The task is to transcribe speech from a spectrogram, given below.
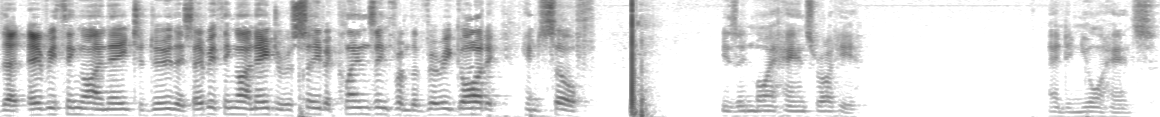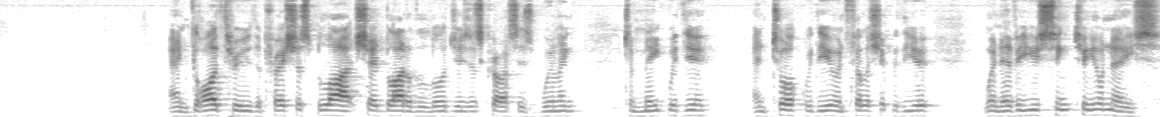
that everything I need to do this, everything I need to receive a cleansing from the very God Himself, is in my hands right here and in your hands. And God, through the precious blood, shed blood of the Lord Jesus Christ, is willing to meet with you and talk with you and fellowship with you whenever you sink to your knees.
